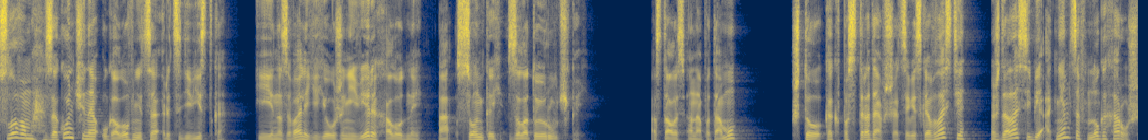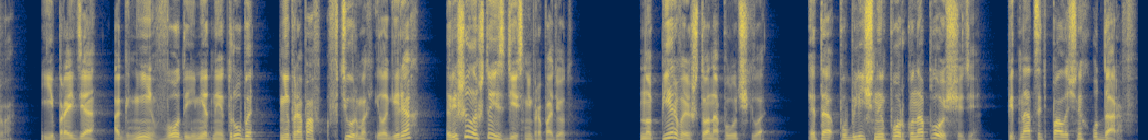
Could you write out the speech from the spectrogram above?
Словом, законченная уголовница-рецидивистка. И называли ее уже не Верой Холодной, а Сонькой Золотой Ручкой. Осталась она потому, что, как пострадавшая от советской власти, ждала себе от немцев много хорошего. И, пройдя огни, воды и медные трубы, не пропав в тюрьмах и лагерях, решила, что и здесь не пропадет. Но первое, что она получила, это публичную порку на площади – 15 палочных ударов,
